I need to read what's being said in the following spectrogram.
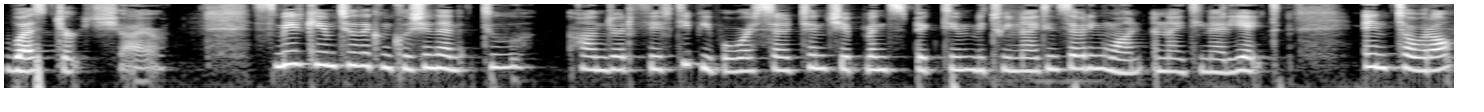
West Yorkshire. Smith came to the conclusion that 250 people were certain Shipman's victims between 1971 and 1998. In total,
